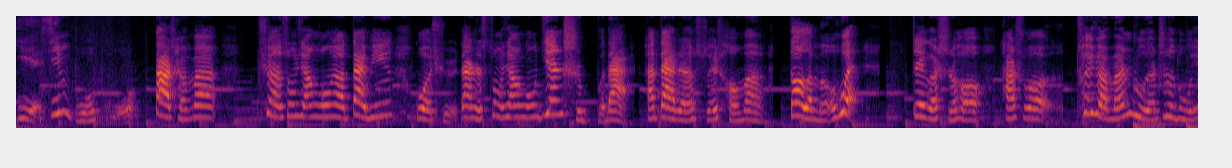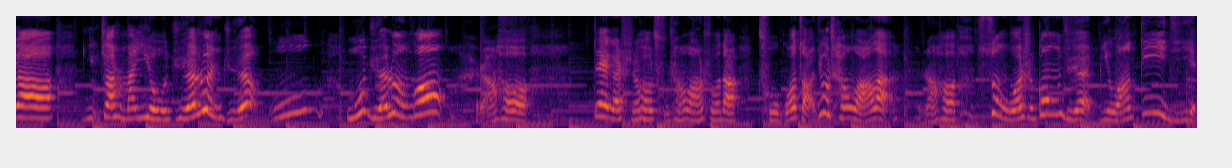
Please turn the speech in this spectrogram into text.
野心勃勃，大臣们劝宋襄公要带兵过去，但是宋襄公坚持不带。他带着随从们到了门会，这个时候他说，推选门主的制度要叫什么？有爵论爵，无无爵论功。然后，这个时候楚成王说道：“楚国早就称王了，然后宋国是公爵，比王低一级。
